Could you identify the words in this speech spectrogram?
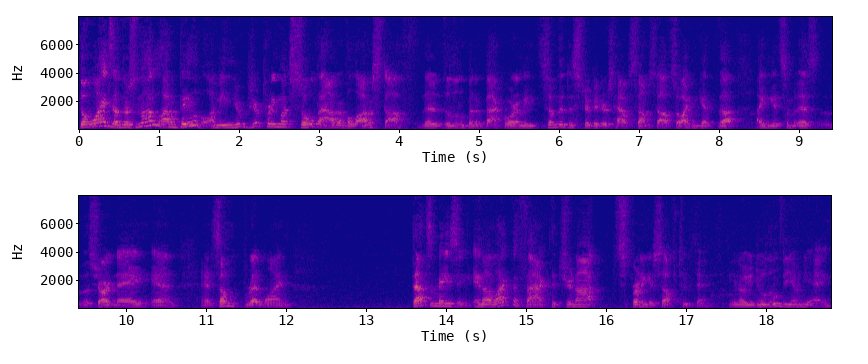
the wines, there's not a lot available. I mean, you're, you're pretty much sold out of a lot of stuff. There's a little bit of backward. I mean, some of the distributors have some stuff, so I can get the I can get some of this, the Chardonnay and and some red wine. That's amazing, and I like the fact that you're not spreading yourself too thin. You know, you do a little Viognier,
